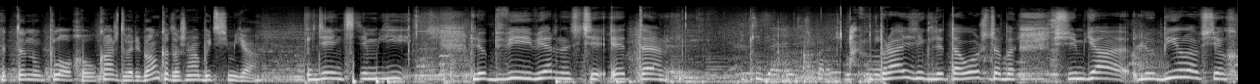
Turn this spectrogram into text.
Это, ну, плохо. У каждого ребенка должна быть семья. День семьи, любви и верности – это праздник для того, чтобы семья любила всех,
